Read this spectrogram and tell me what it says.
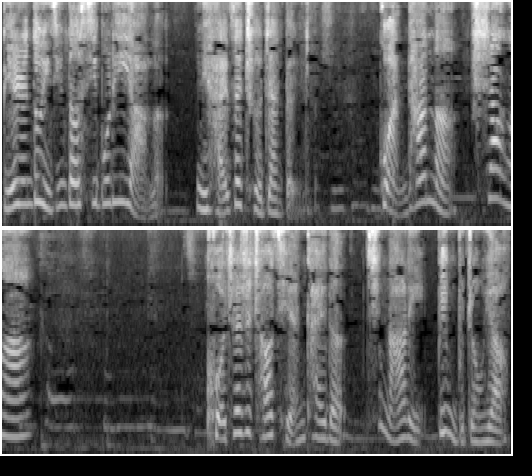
别人都已经到西伯利亚了，你还在车站等着，管他呢，上啊！火车是朝前开的，去哪里并不重要，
